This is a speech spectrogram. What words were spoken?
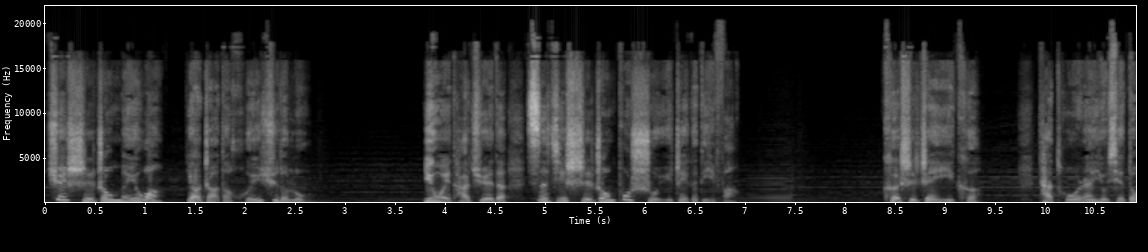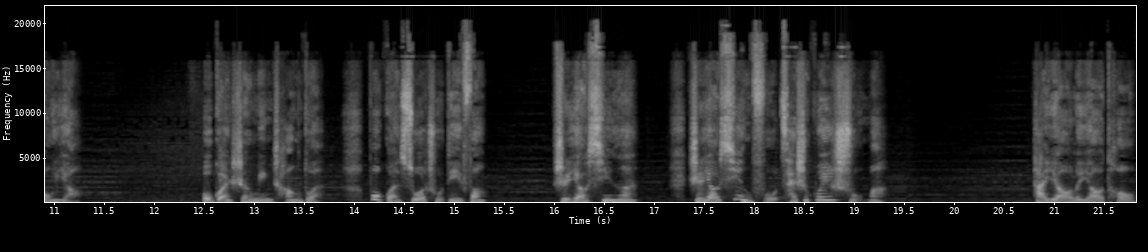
却始终没忘要找到回去的路。因为他觉得自己始终不属于这个地方。可是这一刻，他突然有些动摇。不管生命长短，不管所处地方，只要心安，只要幸福才是归属吗？他摇了摇头，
